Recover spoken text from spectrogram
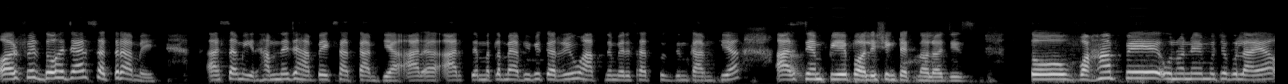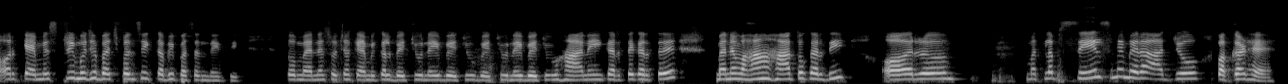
और फिर 2017 में समीर, हमने जहाँ पे एक साथ काम किया, आर आर मतलब मैं अभी भी कर रही हूँ, आपने मेरे साथ कुछ दिन काम किया R C M P A polishing technologies. तो वहाँ पे उन्होंने मुझे बुलाया और केमिस्ट्री मुझे बचपन से कभी पसंद नहीं थी। तो मैंने सोचा केमिकल बेचू, नहीं बेचू बेचू, नहीं बेचू। हाँ नहीं, करते करते मैंने वहाँ हाँ तो कर दी। और मतलब सेल्स में मेरा आज जो पकड़ है,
